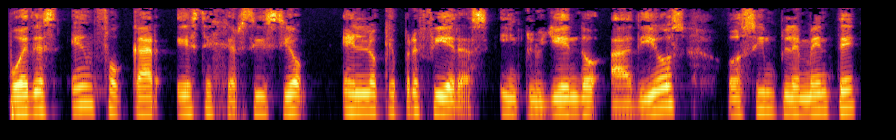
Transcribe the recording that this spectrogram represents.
puedes enfocar este ejercicio en lo que prefieras, incluyendo a Dios o simplemente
